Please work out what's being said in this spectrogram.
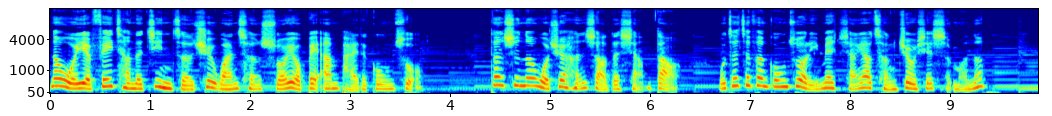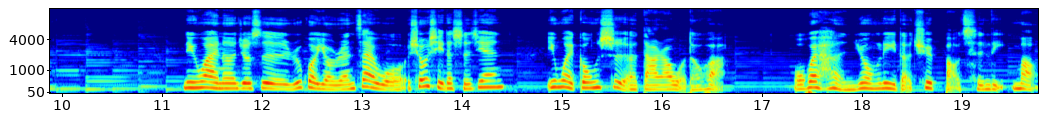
那我也非常的尽责去完成所有被安排的工作，但是呢，我却很少的想到。我在这份工作里面想要成就些什么呢？另外呢，就是如果有人在我休息的时间因为公事而打扰我的话，我会很用力的去保持礼貌，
